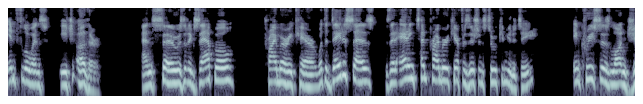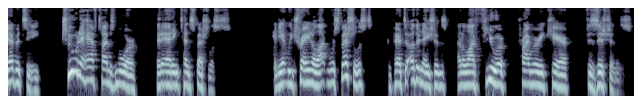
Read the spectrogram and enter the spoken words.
influence each other. And so, as an example, primary care. What the data says is that adding 10 primary care physicians to a community increases longevity two and a half times more than adding 10 specialists. And yet we train a lot more specialists compared to other nations and a lot fewer primary care physicians.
